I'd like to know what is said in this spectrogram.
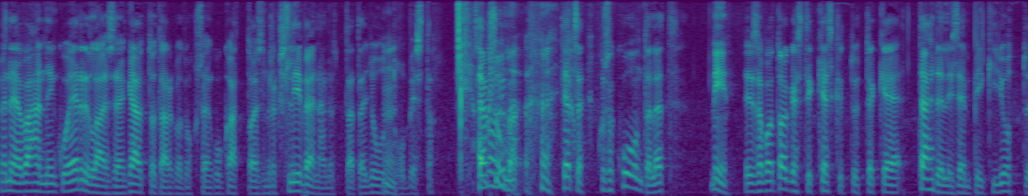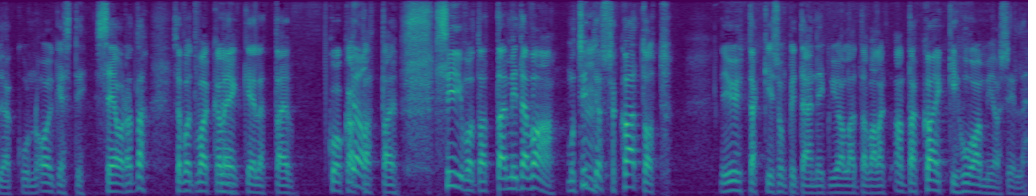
menee vähän niin kuin erilaiseen käyttötarkoitukseen, kun katsoo esimerkiksi livenä nyt tätä mm. YouTubesta. Hmm. Se on hyvä. Tiedätkö, kun sä kuuntelet, niin. niin sä voit oikeasti keskittyä tekemään tähdellisempiäkin juttuja kuin oikeasti seurata. Sä voit vaikka hmm. lenkkeillä tai kokata Joo. tai siivota tai mitä vaan. Mutta sitten hmm. jos sä katot, niin yhtäkkiä sun pitää niin kuin jollain tavalla antaa kaikki huomio sille.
